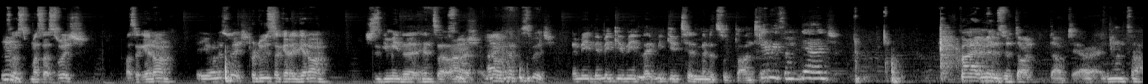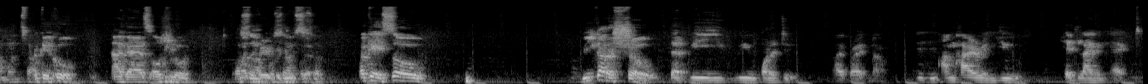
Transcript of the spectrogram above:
Hmm. Must, must I switch? Must I get on? Hey, you want to switch? Producer, can I get on? Just give me the hints. All right. I have to switch. Let me let me give me let me give ten minutes with Dante. Give me some ganj. Five minutes with Don, Dante. All right. One time, one time. Okay, cool. Hi guys, Ultra What's up, what's up, what's up? Okay, so we got a show that we we want to do like right now. Mhm. I'm hiring you, headlining act.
